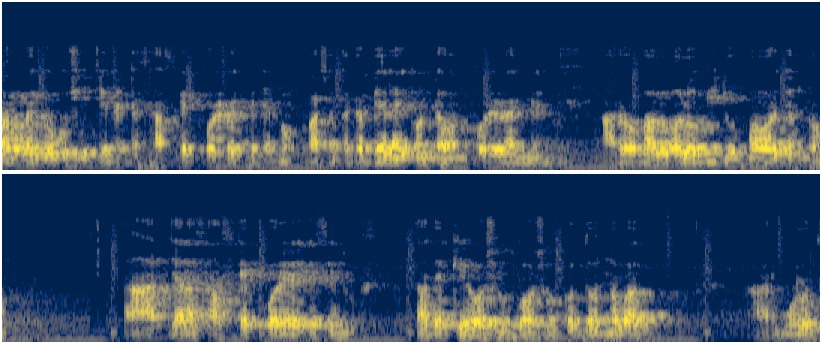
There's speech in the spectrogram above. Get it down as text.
ভালো লাগে, অবশ্যই চ্যানেলটা সাবস্ক্রাইব করে রাখবেন এবং পাশে থাকা বেল আইকনটা অন করে রাখবেন। আরও ভালো ভালো ভিডিও পাওয়ার জন্য। আর যারা সাবস্ক্রাইব করে রেখেছেন তাদেরকে অসংখ্য অসংখ্য ধন্যবাদ। আর মূলত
